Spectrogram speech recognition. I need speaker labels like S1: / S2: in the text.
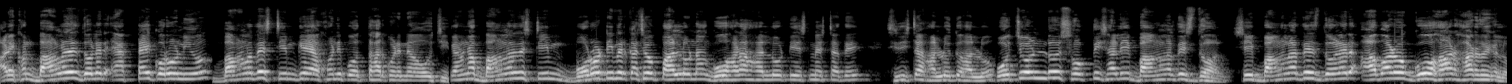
S1: আর এখন বাংলাদেশ দলের একটাই করণীয়, বাংলাদেশ টিমকে এখনই প্রত্যাহার করে নেওয়া উচিত। কেননা বাংলাদেশ টিম বড় টিমের কাছেও পারল না, গোহারা হারলো টেস্ট ম্যাচটাতে সিরিজটা হারলো তো হারলো। প্রচণ্ড শক্তিশালী বাংলাদেশ দল। সেই বাংলাদেশ দলের আবারও গোহার হার হয়ে গেল।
